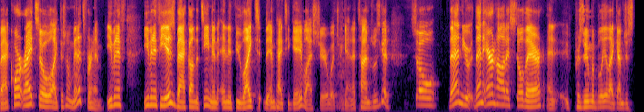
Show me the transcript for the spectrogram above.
backcourt, right? So like, there's no minutes for him, even if even if he is back on the team, and and if you liked the impact he gave last year, which again at times was good, so then you're then Aaron Holiday's still there, and presumably, like I'm just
